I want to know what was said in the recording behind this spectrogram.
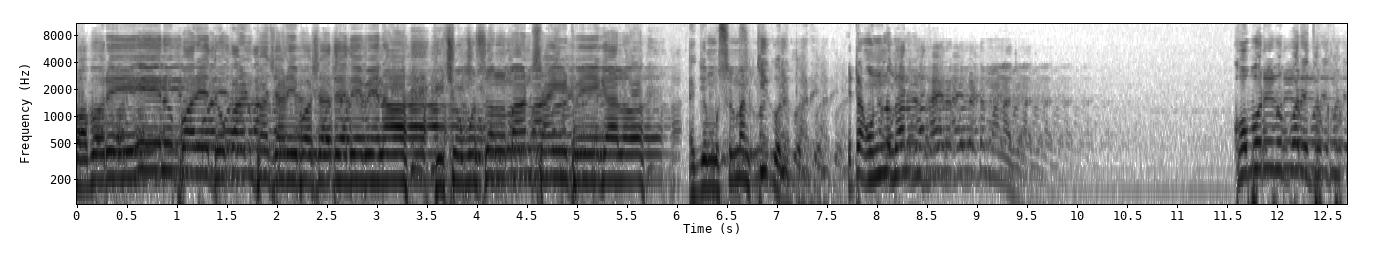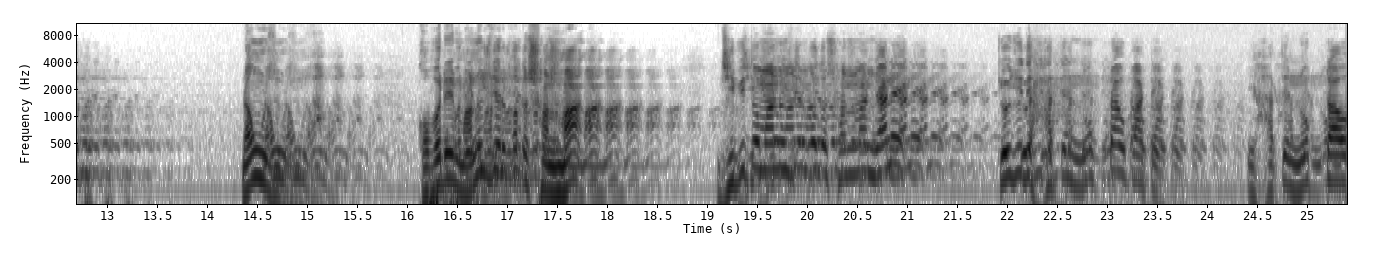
কবরের উপরে দোকান পাচারি বসাতে দেবে না। কিছু মুসলমান সাইড হয়ে গেল। একজন মুসলমান কি করে পারে? এটা অন্য ধর্ম ভাইরা করলে এটা মানা যায়। কবরের উপরে দোকান নাউজুবিল্লাহ। কবরের মানুষদের কত সম্মান? জীবিত মানুষদের কত সম্মান জানে? কেউ যদি হাতের নখটাও কাটে, এই হাতের নখটাও,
